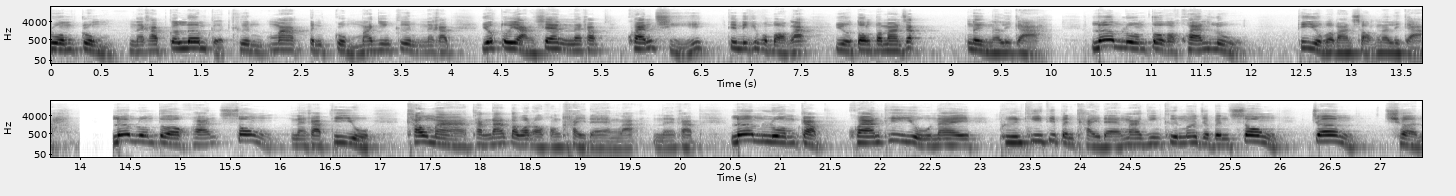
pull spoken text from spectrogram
รวมกลุ่มนะครับก็เริ่มเกิดขึ้นมากเป็นกลุ่มมากยิ่งขึ้นนะครับ ยกตัวอย่างเช่นนะครับแคว้นฉี ที่เมื่อกี้ผมบอกละอยู่ตรงประมาณสัก1นาฬิกา เริ่มรวมตัวกับแคว้นหลู่ที่อยู่ประมาณ2นาฬิกา เริ่มรวมตัวกับแคว้นซ่งนะครับที่อยู่เข้ามาทางด้านตะวันออกของไข่แดงละนะครับ เริ่มรวมกับแคว้นที่อยู่ในพื้นที่ที่เป็นไข่แดงมากยิ่งขึ้นไม่ว่าจะเป็นซ่ง เจิ้ง เฉิน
